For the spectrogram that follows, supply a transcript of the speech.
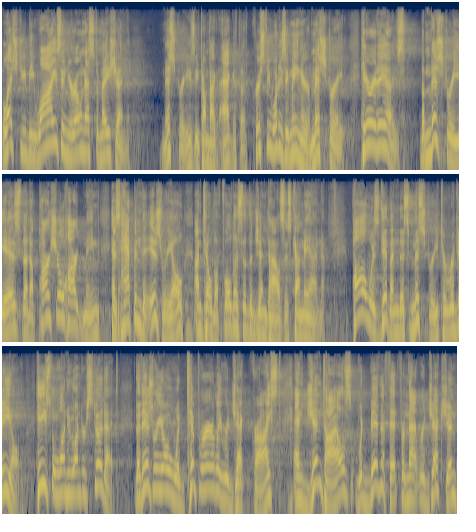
lest you be wise in your own estimation. Mystery? Is he talking about Agatha Christie? What does he mean here? Mystery. Here it is. The mystery is that a partial hardening has happened to Israel until the fullness of the Gentiles has come in. Paul was given this mystery to reveal. He's the one who understood it that Israel would temporarily reject Christ and Gentiles would benefit from that rejection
